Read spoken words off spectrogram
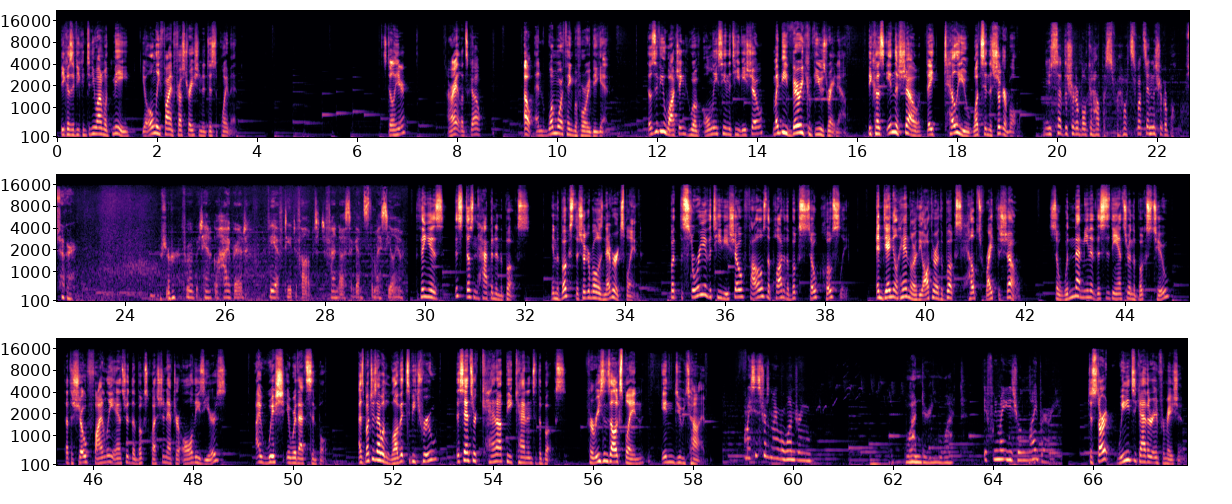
Because if you continue on with me, you'll only find frustration and disappointment. Still here? Alright, let's go. Oh, and one more thing before we begin. Those of you watching who have only seen the TV show might be very confused right now. Because in the show, they tell you what's in the sugar bowl. You said the sugar bowl could help us. What's what's in the sugar bowl? Sugar. Sugar? From a botanical hybrid VFD developed to defend us against the mycelium. The thing is, this doesn't happen in the books. In the books, the Sugar Bowl is never explained. But the story of the TV show follows the plot of the books so closely. And Daniel Handler, the author of the books, helped write the show. So wouldn't that mean that this is the answer in the books too? That the show finally answered the book's question after all these years? I wish it were that simple. As much as I would love it to be true, this answer cannot be canon to the books. For reasons I'll explain in due time. My sisters and I were wondering Wondering what? if we might use your library. To start, we need to gather information,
